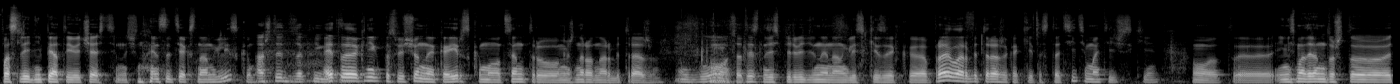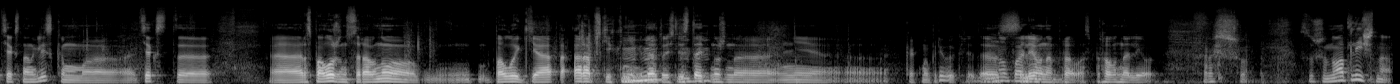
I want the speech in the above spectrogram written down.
в последней, пятой ее части начинается текст на английском. А что это за книга? Это книга, посвященная Каирскому центру международного арбитража. Ого. Вот, соответственно, здесь переведены на английский язык э, правила арбитража, какие-то статьи тематические. Вот. э, И несмотря на то, что текст на английском, э, текст расположен все равно по логике а- а- арабских книг, Мгм, да, то есть листать мгм. нужно не как мы привыкли, да, Ну, слева понятно. направо, а справа налево. Хорошо. Слушай, ну отлично.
